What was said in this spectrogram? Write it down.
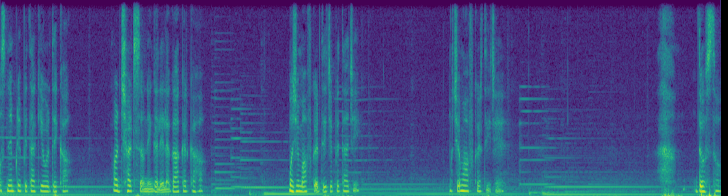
उसने अपने पिता की ओर देखा और झट से उन्हें गले लगाकर कहा, मुझे माफ़ कर दीजिए पिताजी। मुझे माफ़ कर दीजिए। दोस्तों,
